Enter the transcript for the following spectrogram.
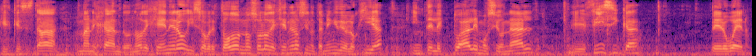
que, se está manejando, ¿no? De género y sobre todo, no solo de género, sino también ideología intelectual, emocional, eh, física. Pero bueno,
